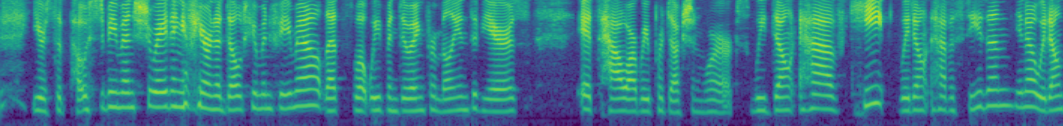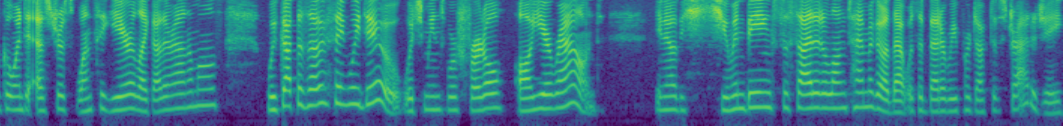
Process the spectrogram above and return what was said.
you're supposed to be menstruating if you're an adult human female. That's what we've been doing for millions of years. It's how our reproduction works. We don't have heat. We don't have a season. You know, we don't go into estrus once a year like other animals. We've got this other thing we do, which means we're fertile all year round. You know, the human beings decided a long time ago that was a better reproductive strategy.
